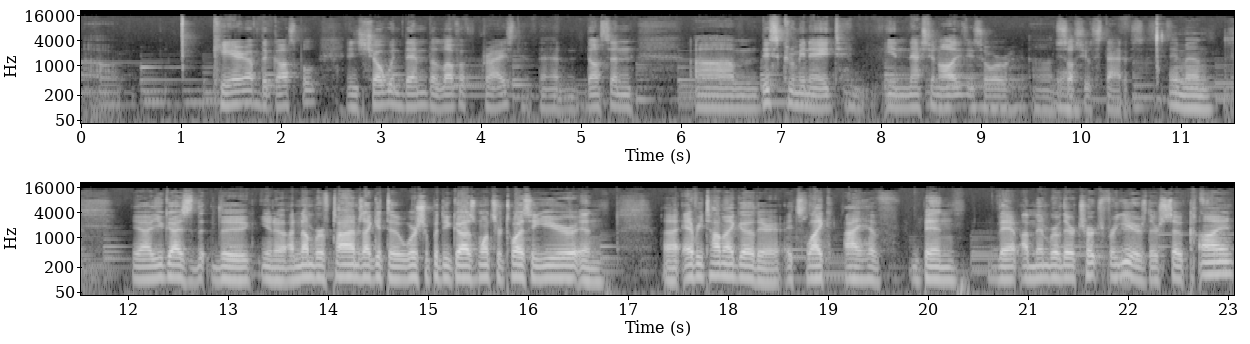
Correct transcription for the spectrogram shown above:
uh, care of the gospel and showing them the love of Christ that doesn't um, discriminate in nationalities or uh, social status. Amen. Yeah, you guys, the, the you know, a number of times I get to worship with you guys once or twice a year, and uh, every time I go there, it's like I have been a member of their church for years. They're so kind,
